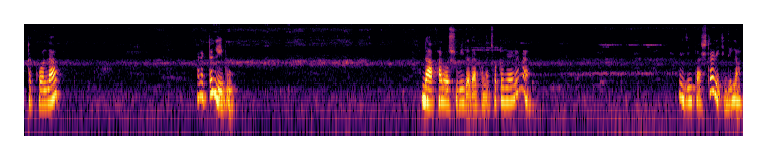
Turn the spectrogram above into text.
একটা কলা আর একটা লেবু। রাখার অসুবিধা দেখো না, ছোটো জায়গা না? এই যে পাশটা রেখে দিলাম।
